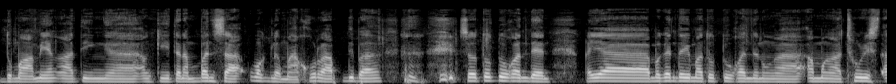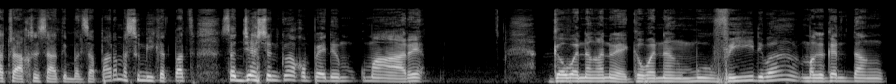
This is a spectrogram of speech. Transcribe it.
dumami ang ating uh, ang kita ng bansa, wag lang makurap, di ba? so tutukan din. Kaya maganda yung matutukan ng uh, ang mga tourist attractions sa ating bansa para mas sumikat pa. Suggestion ko nga kung pwede kumaari gawa ng ano eh, gawa ng movie, di ba? Magagandang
